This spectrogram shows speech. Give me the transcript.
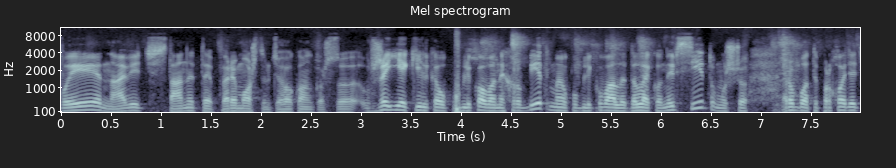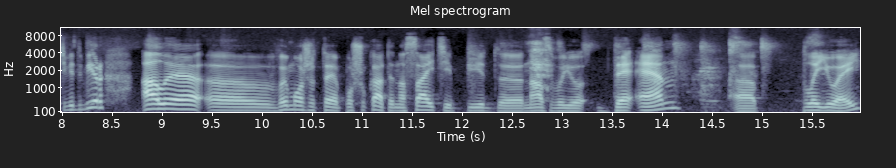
ви навіть станете переможцем цього конкурсу. Вже є кілька опублікованих робіт. Ми опублікували далеко не всі, тому що роботи проходять відбір. Але е, ви можете пошукати на сайті під е, назвою DN е, Play.ua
